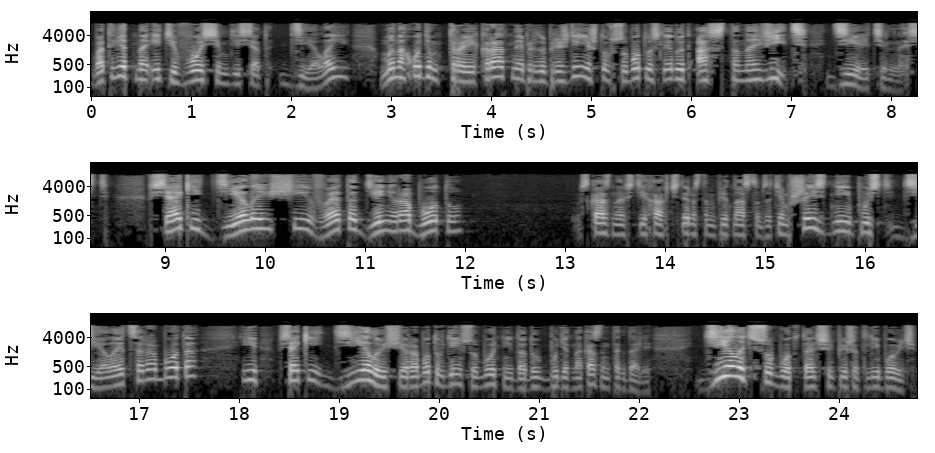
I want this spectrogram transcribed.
В ответ на эти 80 «делай» мы находим троекратное предупреждение, что в субботу следует остановить деятельность. Всякий, делающий в этот день работу, сказано в стихах 14 и 15, затем шесть дней пусть делается работа, и всякий, делающий работу в день субботний, будет наказан и так далее. Делать в субботу, дальше пишет Лейбович,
